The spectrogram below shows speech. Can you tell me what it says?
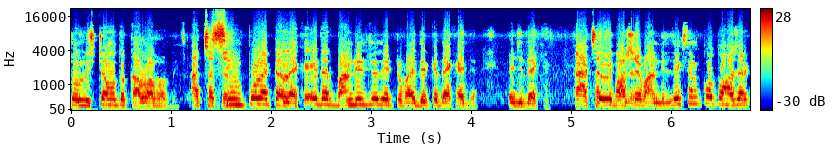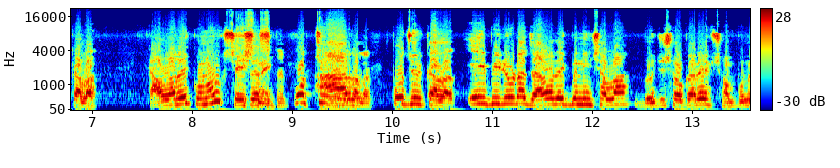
চল্লিশটা মতো কালার হবে। আচ্ছা, আচ্ছা। সিম্পল একটা লেখা। এটার বান্ডিল যদি একটু ভাইদেরকে দেখাই দেন এই যে দেখেন। আচ্ছা, এই bundle। পাশে বান্ডিল দেখছেন কত হাজার কালার কালারে কোনো শেষ নেই। আর প্রচুর কালার এই ভিডিওটা যারা দেখবেন ইনশাল্লাহ ধৈর্য সহকারে সম্পূর্ণ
